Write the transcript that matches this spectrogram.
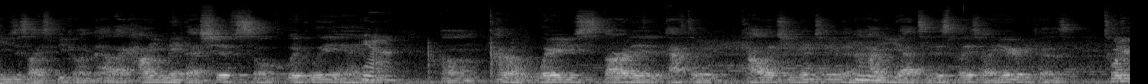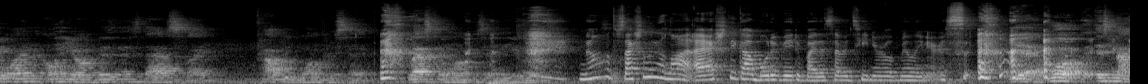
can you just like speak on that, like how you made that shift so quickly and Yeah. um, kind of where you started after college you mentioned and how Mhm. you got to this place right here because 21 owning your own business that's like probably 1% less than 1% of the US No, there's actually a lot. I actually got motivated by the 17 year old millionaires. yeah well it's not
